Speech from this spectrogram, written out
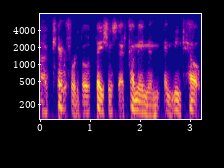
uh, care for those patients that come in and, and need help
